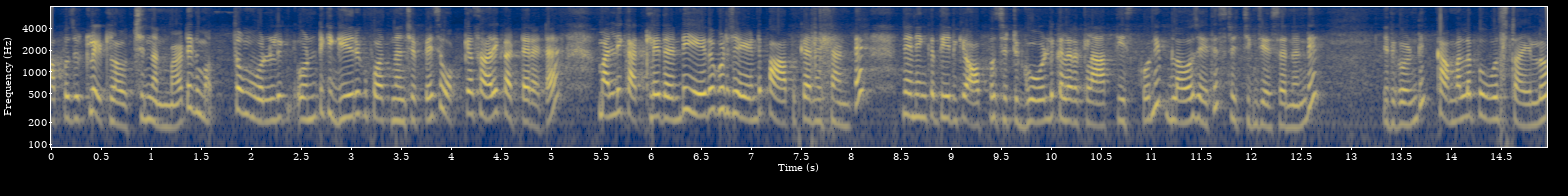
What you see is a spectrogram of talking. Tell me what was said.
ఆపోజిట్లో ఇట్లా వచ్చిందనమాట. ఇది మొత్తం ఒళ్ళి ఒంటికి గీరుకుపోతుందని చెప్పేసి ఒక్కసారి కట్టారట. మళ్ళీ కట్టలేదండి. ఏదో ఒకటి చేయండి పాపకి అనేసి అంటే నేను ఇంకా దీనికి ఆపోజిట్ గోల్డ్ కలర్ క్లాత్ తీసుకొని బ్లౌజ్ అయితే స్టిచ్చింగ్ చేశానండి. ఇదిగోండి కమల పువ్వు స్టైల్లో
